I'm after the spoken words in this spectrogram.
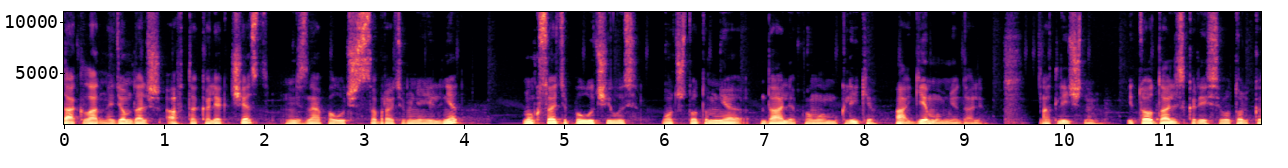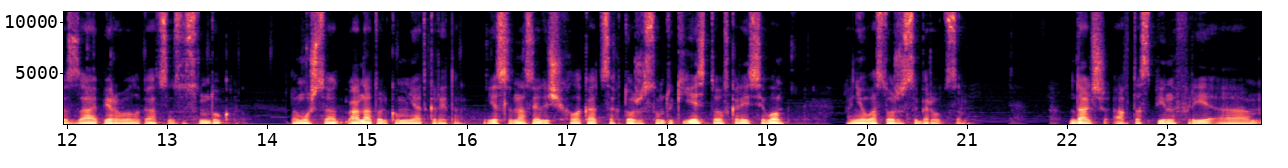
Так, ладно, идем дальше. Автоколлект чест. Не знаю, получится собрать у меня или нет. Ну, кстати, получилось. Вот что-то мне дали, по-моему, клики. А, гему мне дали. Отлично. И то дали, скорее всего, только за первую локацию, за сундук. Потому что она только у меня открыта. Если на следующих локациях тоже сундуки есть, то, скорее всего, они у вас тоже соберутся. Дальше автоспин free э,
